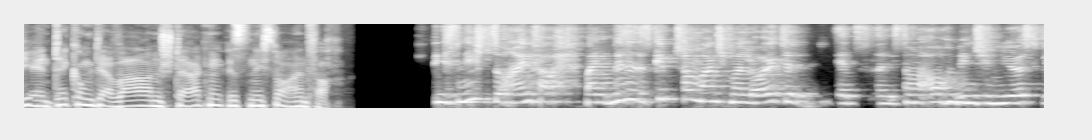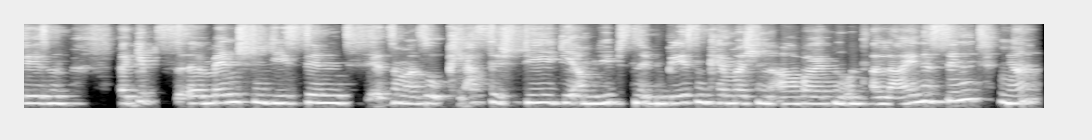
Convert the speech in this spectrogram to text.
die Entdeckung der wahren Stärken ist nicht so einfach. Die ist nicht so einfach. Wissen, es gibt schon manchmal Leute, jetzt ich sag mal auch im Ingenieurswesen, da gibt es äh, Menschen, die sind, jetzt sag mal so klassisch die, die am liebsten im Besenkämmerchen arbeiten und alleine sind. Mhm. Ja?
